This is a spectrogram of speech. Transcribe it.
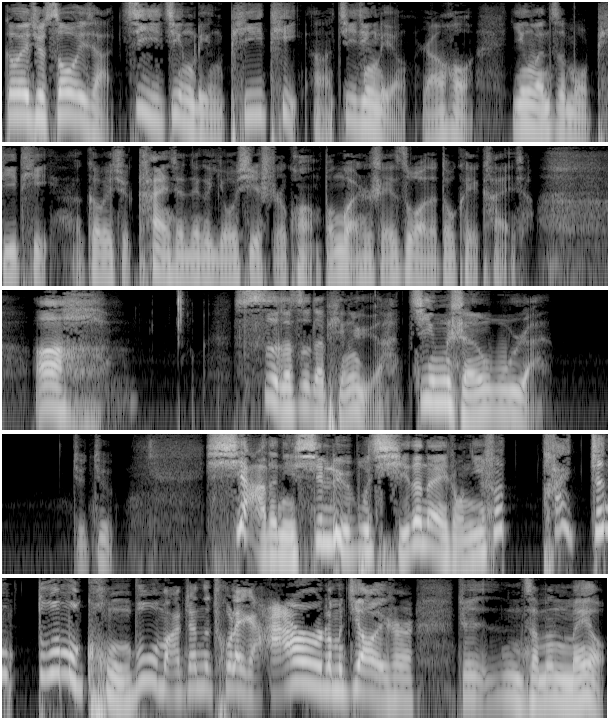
各位去搜一下《寂静岭 PT》啊，《寂静岭》，然后英文字母 PT，各位去看一下这个游戏实况，甭管是谁做的都可以看一下。啊，四个字的评语啊，精神污染，就就。吓得你心律不齐的那种，你说他真多么恐怖吗？真的出来个嗷那么叫一声，这怎么没有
